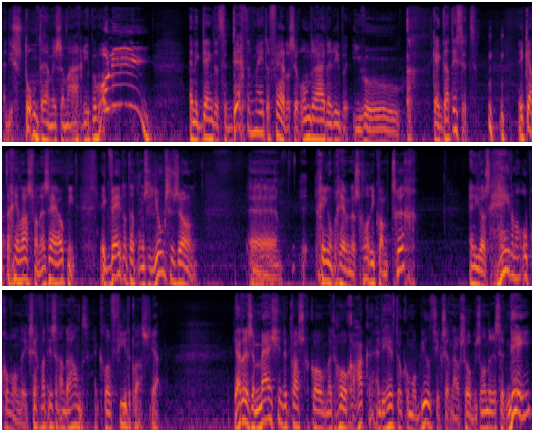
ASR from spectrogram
En die stompten hem in zijn maag en riepen... Ronnie! En ik denk dat ze 30 meter verder zich omdraaiden en riepen... Ivo. Kijk, dat is het. ik heb er geen last van en zij ook niet. Ik weet nog dat onze jongste zoon... Uh, ging op een gegeven moment naar school. Die kwam terug en die was helemaal opgewonden. Ik zeg, wat is er aan de hand? Ik geloof vierde klas, ja. Ja, er is een meisje in de klas gekomen met hoge hakken... en die heeft ook een mobieltje. Ik zeg, nou, zo bijzonder is het. Nee,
